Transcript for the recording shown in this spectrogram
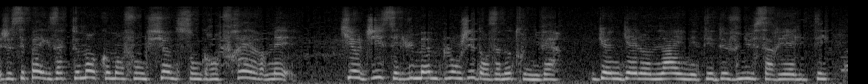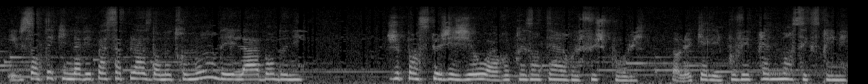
Je sais pas exactement comment fonctionne son grand frère, mais Kyoji s'est lui-même plongé dans un autre univers. Gun Gale Online était devenu sa réalité. Il sentait qu'il n'avait pas sa place dans notre monde et l'a abandonné. Je pense que GGO a représenté un refuge pour lui, dans lequel il pouvait pleinement s'exprimer.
